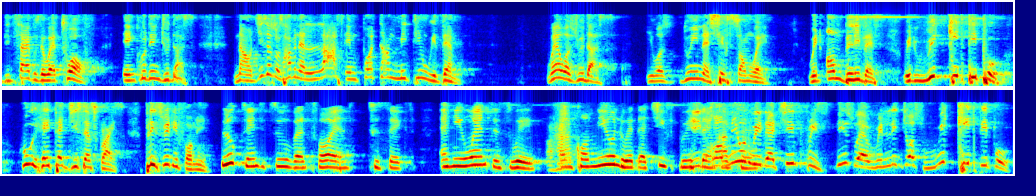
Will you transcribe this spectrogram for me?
disciples, there were 12, including Judas. Now, Jesus was having a last important meeting with them. Where was Judas? He was doing a shift somewhere with unbelievers, with wicked people who hated Jesus Christ. Please read it for me. Luke 22, verse 4 and to 6. And he went his way uh-huh. and communed with the chief priests. He communed with the chief priests. These were religious, wicked people.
